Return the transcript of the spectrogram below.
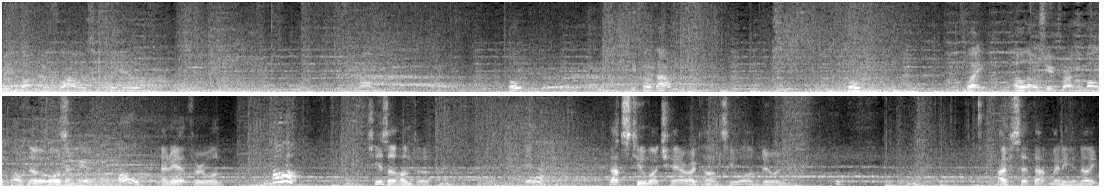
we've got no flowers for you. Come on. Oh. She fell down? Oh. Wait. Oh, that was you throwing the Molotov. Oh, no, it wasn't. Henriette. Oh! Henriette threw one. Ah! Oh! She's a hunter. Yeah. That's too much hair. I can't see what I'm doing. I've said that many a night.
